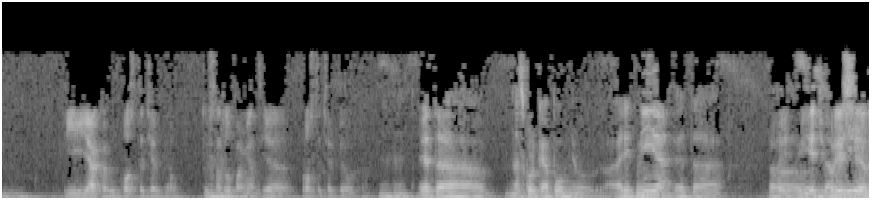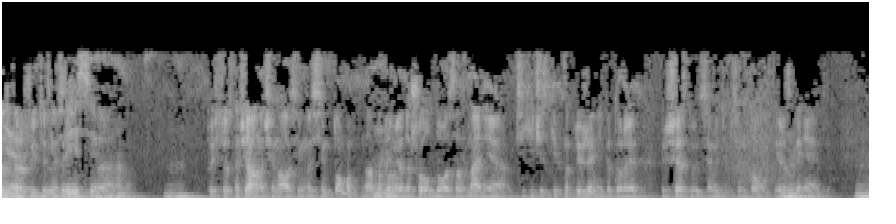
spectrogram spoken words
Угу. И я как бы просто терпел. То есть угу. на тот момент я просто терпел это. Угу. Это, насколько я помню, аритмия, это Аритмия, депрессия, раздражительность. Депрессия. Да. Ага. То есть все сначала начиналось именно с симптомов, да, потом угу. я дошел до осознания психических напряжений, которые предшествуют всем этим симптомам и угу. разгоняют их. Угу.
